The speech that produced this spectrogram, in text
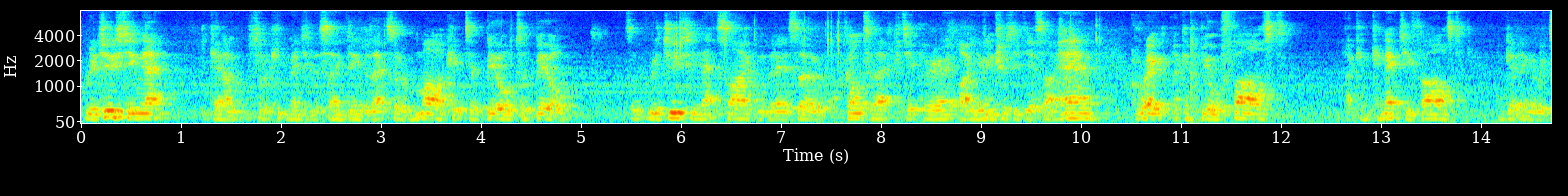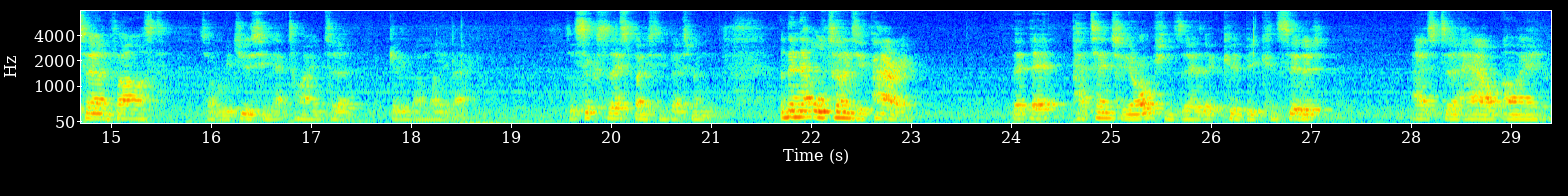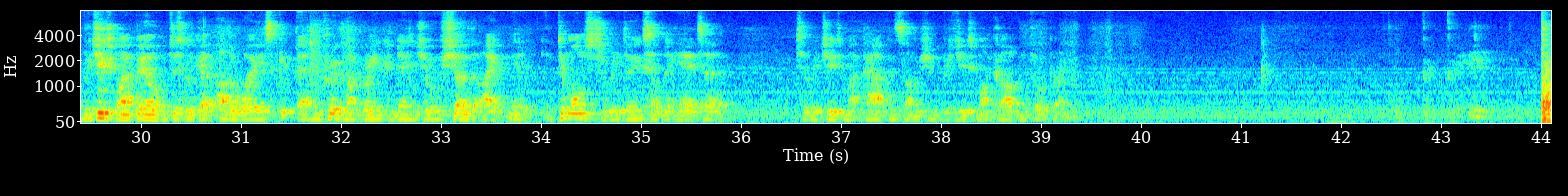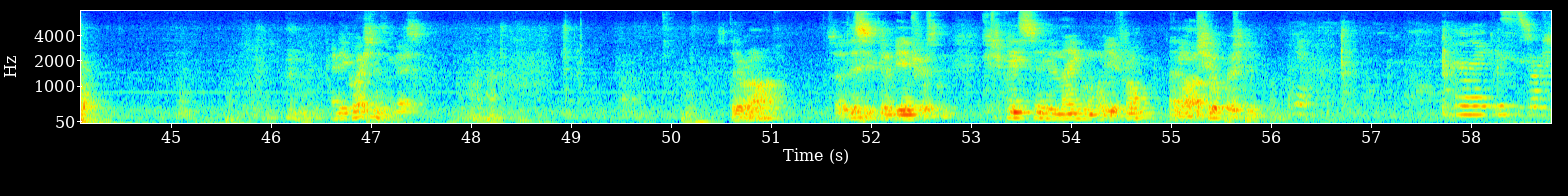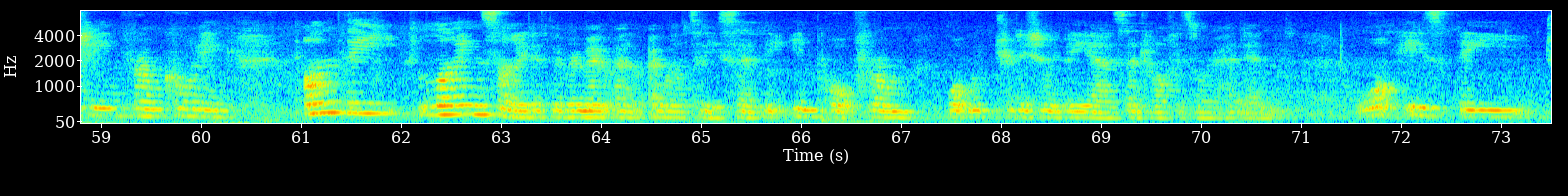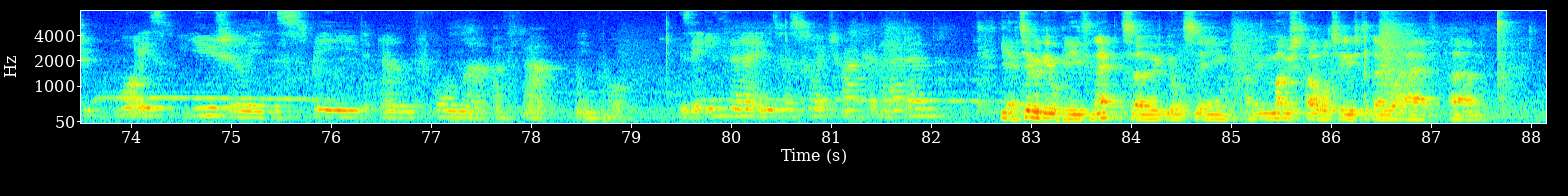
Reducing that, again I'm sort of keep mentioning the same thing, but that sort of market to build to build so reducing that cycle there. So I've gone to that particular area. Are you interested? Yes, I am. Great. I can build fast. I can connect you fast. I'm getting a return fast. So I'm reducing that time to getting my money back. So success-based investment. And then that alternative powering. That there potentially are options there that could be considered as to how I reduce my bill, just look at other ways, uh, improve my green credentials, show that I you know, demonstrably doing something here to, to reduce my power consumption, reduce my carbon footprint. Any questions, I guess? There are. So this is going to be interesting. Could you please say your name and where you're from and ask your question? Yeah. Hi, this is Roisin from Corning. On the line side of the remote OLT, so the import from what would traditionally be a central office or a head end, what is the, what is usually the speed and format of that import? Is it Ethernet into a switch back at the head end? Yeah, typically it will be Ethernet, so you're seeing, I mean, most OLTs today will have um,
